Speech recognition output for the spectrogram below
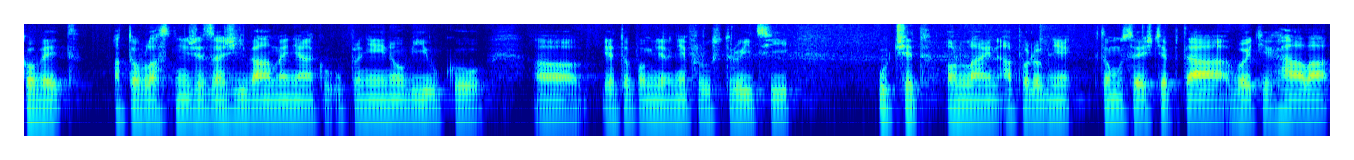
COVID a to vlastně, že zažíváme nějakou úplně jinou výuku. Je to poměrně frustrující učit online a podobně. K tomu se ještě ptá Vojtěch Hála,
